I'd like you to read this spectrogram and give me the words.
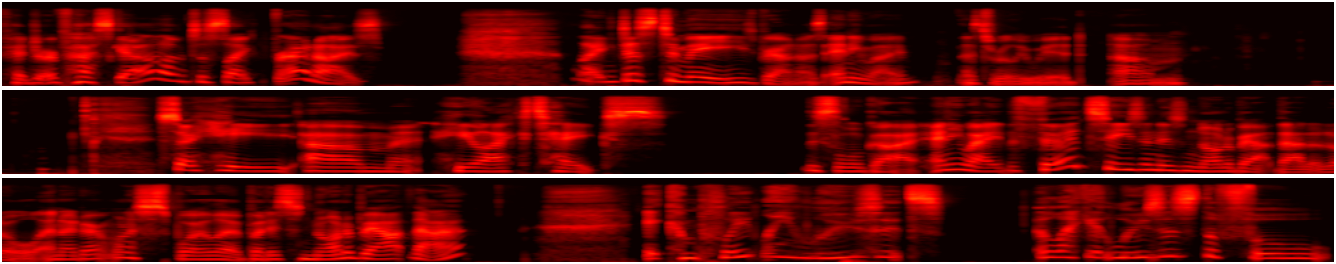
Pedro Pascal. I'm just like, Brown Eyes. Like, just to me, he's Brown Eyes. Anyway, that's really weird. Um, so he, um, he like takes this little guy. Anyway, the third season is not about that at all, and I don't want to spoil it, but it's not about that. It completely loses like it loses the full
